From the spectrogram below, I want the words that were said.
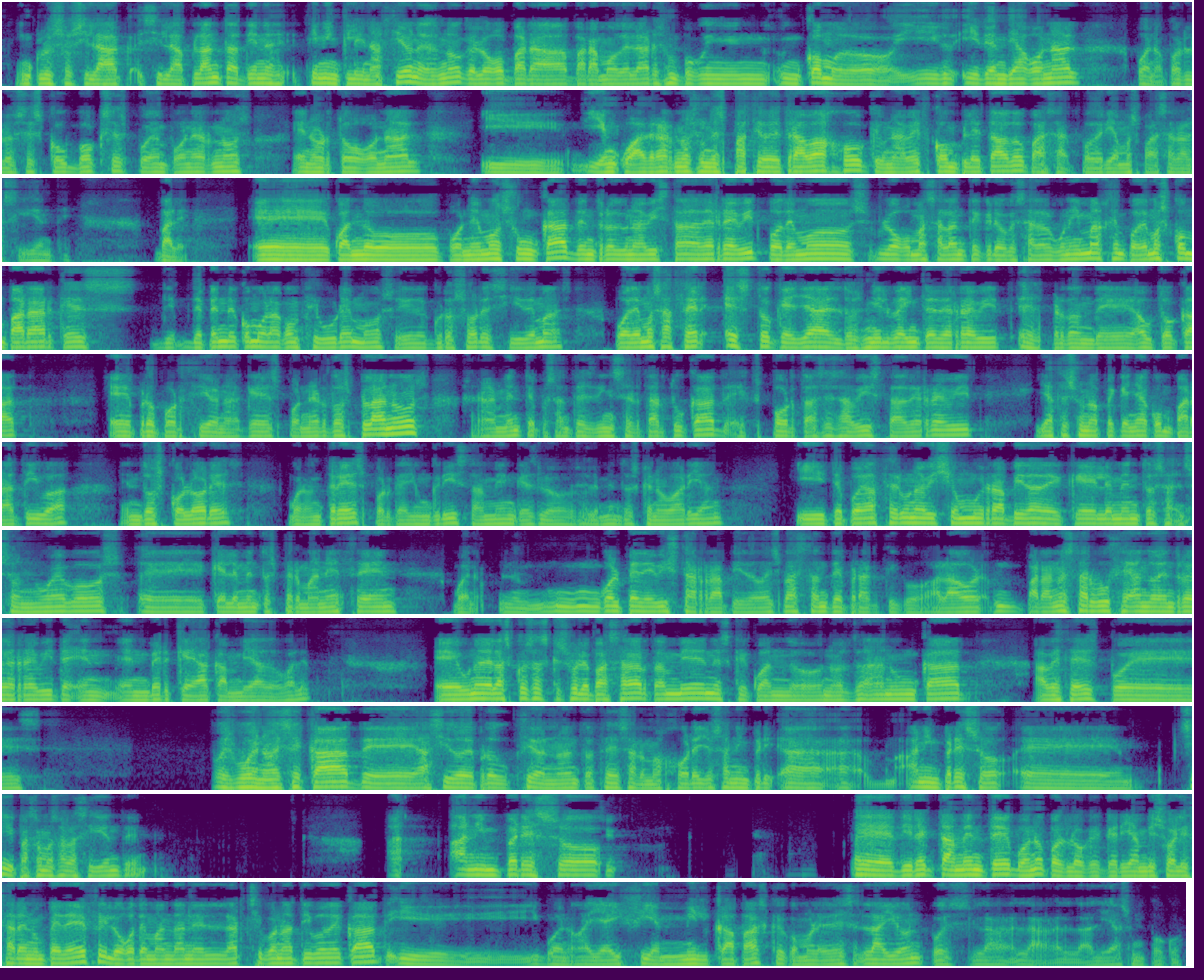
incluso si la, si la planta tiene, tiene inclinaciones, ¿no? que luego para, modelar es un poco incómodo ir, en diagonal, bueno, pues los scope boxes pueden ponernos en ortogonal y, y encuadrarnos un espacio de trabajo que una vez completado podríamos pasar al siguiente. Vale, eh, cuando ponemos un CAD dentro de una vista de Revit, podemos, luego más adelante creo que sale alguna imagen, podemos comparar que es, depende cómo la configuremos, eh, grosores y demás, podemos hacer esto que ya el 2020 de Revit, eh, perdón, de AutoCAD proporciona, que es poner dos planos, generalmente pues antes de insertar tu CAD, exportas esa vista de Revit y haces una pequeña comparativa en dos colores, bueno, en tres, porque hay un gris también, que es los elementos que no varían, y te puede hacer una visión muy rápida de qué elementos son nuevos, eh, qué elementos permanecen. Bueno, un golpe de vista rápido, es bastante práctico a la hora, para no estar buceando dentro de Revit en, ver qué ha cambiado, ¿vale? Eh, una de las cosas que suele pasar también es que cuando nos dan un CAD, a veces pues pues bueno, ese CAD eh, ha sido de producción, ¿no? Entonces a lo mejor ellos han, han impreso... sí, pasamos a la siguiente han impreso eh, directamente, bueno, pues lo que querían visualizar en un PDF y luego te mandan el archivo nativo de CAD y, bueno, ahí hay 100.000 capas que como le des Lion, pues la, la, lías un poco.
